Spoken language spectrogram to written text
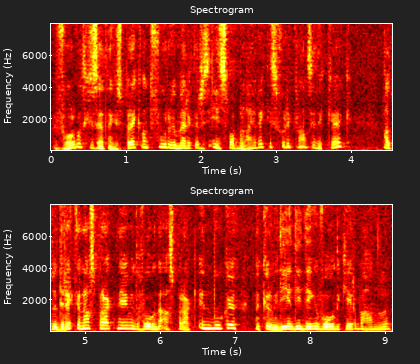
Bijvoorbeeld, je zet een gesprek aan het voeren, je merkt er is iets wat belangrijk is voor je klant. Zeg je, kijk, laten we direct een afspraak nemen, de volgende afspraak inboeken, dan kunnen we die en die dingen volgende keer behandelen.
